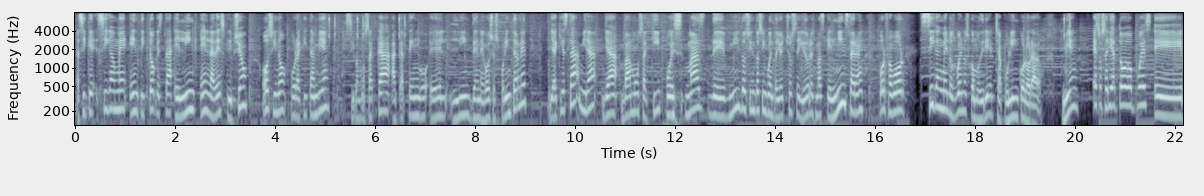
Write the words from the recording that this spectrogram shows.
así que síganme en TikTok, está el link en la descripción o si no por aquí también. Si vamos acá, acá tengo el link de negocios por internet. Y aquí está, mira, ya vamos aquí, pues más de 1258 seguidores más que en Instagram. Por favor, síganme los buenos, como diría el Chapulín Colorado. Bien, eso sería todo pues, eh,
